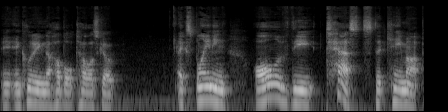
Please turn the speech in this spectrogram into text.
including the Hubble telescope, explaining all of the tests that came up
